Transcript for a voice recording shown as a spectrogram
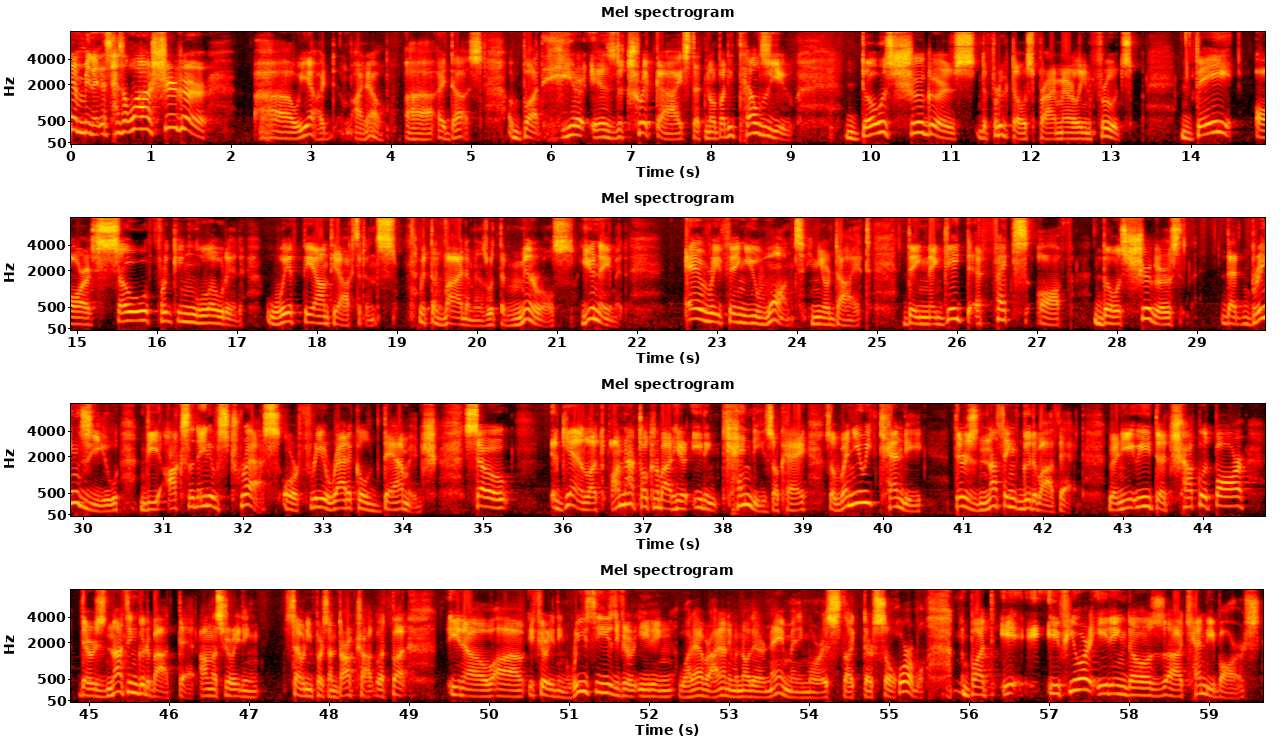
a minute, this has a lot of sugar. Uh, yeah, I, I know. Uh, it does. But here is the trick, guys, that nobody tells you. Those sugars, the fructose primarily in fruits, they are so freaking loaded with the antioxidants, with the vitamins, with the minerals, you name it. Everything you want in your diet. They negate the effects of those sugars that brings you the oxidative stress or free radical damage. So again, like I'm not talking about here eating candies, okay? So when you eat candy, there is nothing good about that. When you eat a chocolate bar, there is nothing good about that unless you're eating 70% dark chocolate. But you know, uh, if you're eating Reese's, if you're eating whatever, I don't even know their name anymore. It's like they're so horrible. But if you're eating those uh, candy bars,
